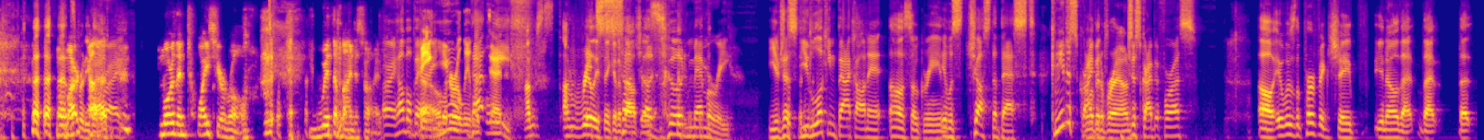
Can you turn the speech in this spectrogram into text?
that's Mark, pretty bad. right, More than twice your roll with a minus five. all right, humble bear. Being you- literally that dead. leaf. I'm s- I'm really it's thinking about this. such this. a good memory. You're just you looking back on it. Oh, so green. It was just the best. Can you a little describe bit it? of brown. Describe it for us. Oh, it was the perfect shape. You know that that that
